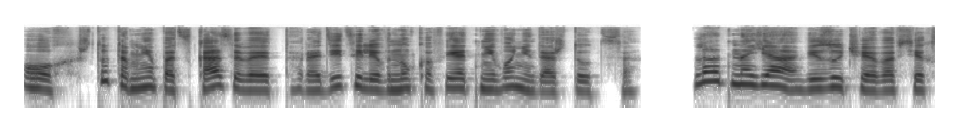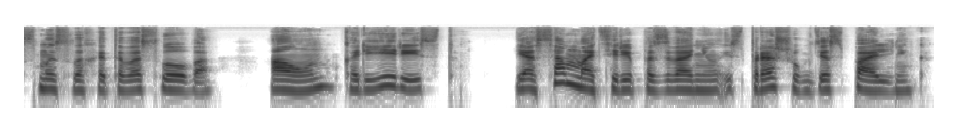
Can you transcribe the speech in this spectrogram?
Ох, что-то мне подсказывает, родители внуков и от него не дождутся. Ладно я, везучая во всех смыслах этого слова, а он карьерист. Я сам матери позвоню и спрошу, где спальник,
